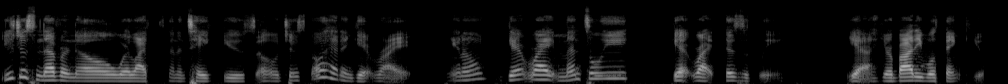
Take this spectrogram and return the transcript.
You just never know where life is to take you. So just go ahead and get right. You know, get right mentally get right physically, yeah, your body will thank you.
